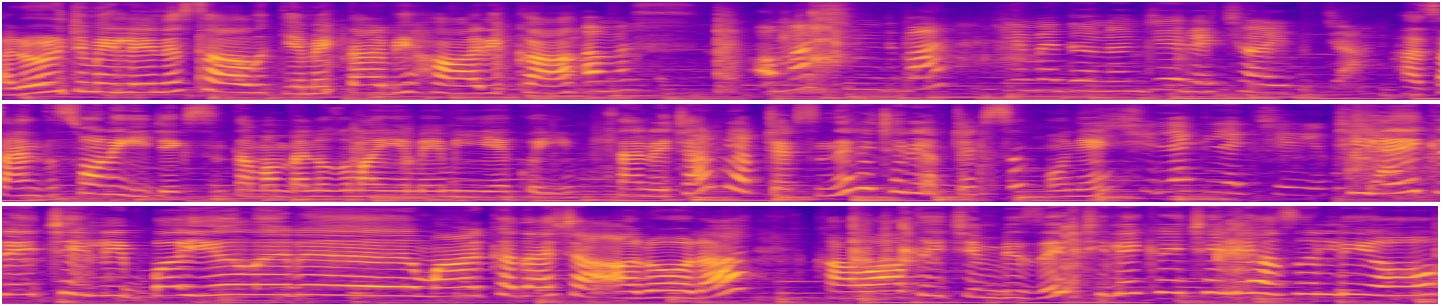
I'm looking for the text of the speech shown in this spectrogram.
Aurora'cığım ellerine sağlık. Yemekler bir harika. Ama yemeden önce reçel yapacağım. Ha sen de sonra yiyeceksin. Tamam ben o zaman yemeğimi yiye koyayım. Sen reçel mi yapacaksın? Ne reçeli yapacaksın? O ne? Çilek reçeli yapacağım. Çilek reçeli bayılırım. Arkadaşlar Aurora kahvaltı için bize çilek reçeli hazırlıyor.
